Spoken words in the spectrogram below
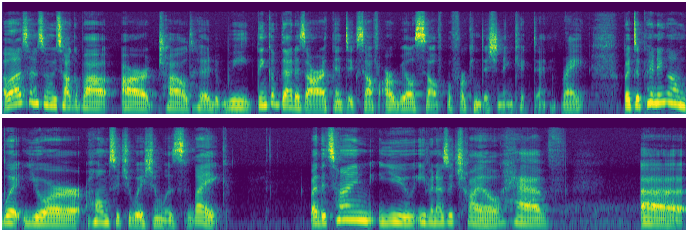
A lot of times when we talk about our childhood, we think of that as our authentic self, our real self before conditioning kicked in, right? But depending on what your home situation was like, by the time you, even as a child, have uh,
